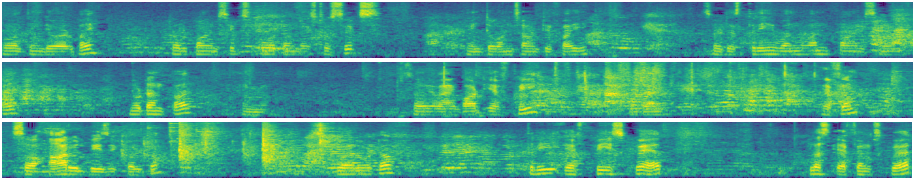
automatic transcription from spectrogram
whole thing divided by 12.64 10 raised to 6 into 175 so it is 311.75 newton per mm. So if i got fp then fm so r will be is equal to square root of 3 fp square plus fm square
